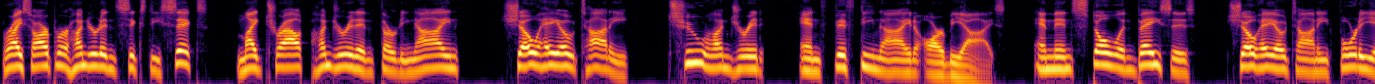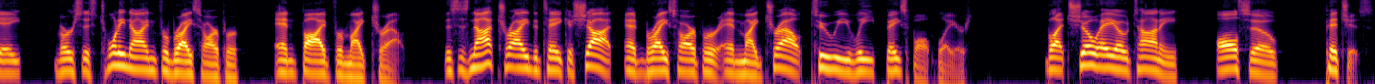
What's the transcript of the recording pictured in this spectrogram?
Bryce Harper, 166. Mike Trout, 139. Shohei Ohtani, 259 RBIs. And then stolen bases, Shohei Ohtani, 48 versus 29 for Bryce Harper and 5 for Mike Trout. This is not trying to take a shot at Bryce Harper and Mike Trout, two elite baseball players. But Shohei Ohtani also pitches.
